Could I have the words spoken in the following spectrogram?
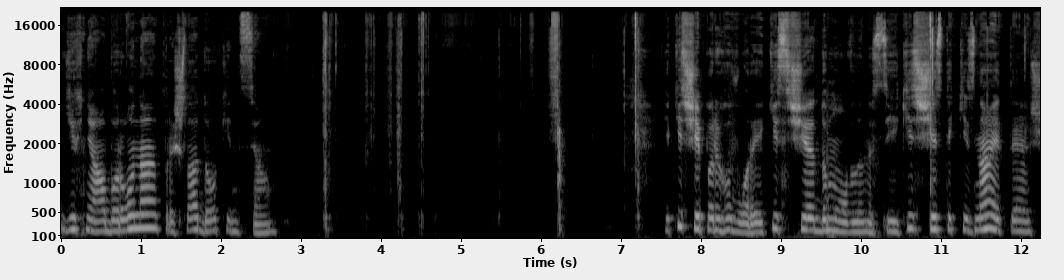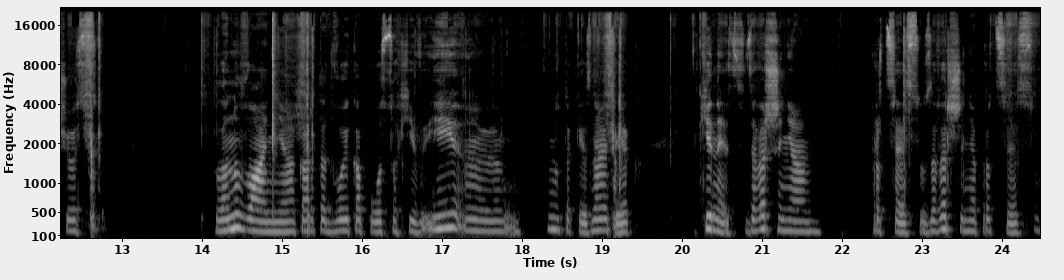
їхня оборона прийшла до кінця. Якісь ще переговори, якісь ще домовленості, якісь ще такі, знаєте, щось планування, карта двойка посохів і, е, ну, таке, знаєте, як кінець, завершення процесу, завершення процесу.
